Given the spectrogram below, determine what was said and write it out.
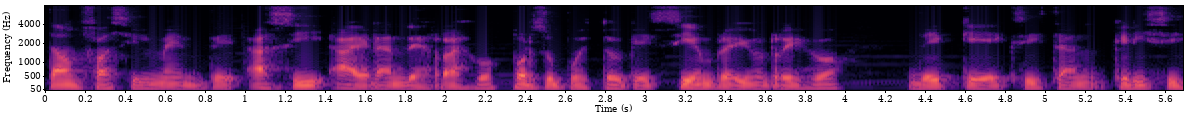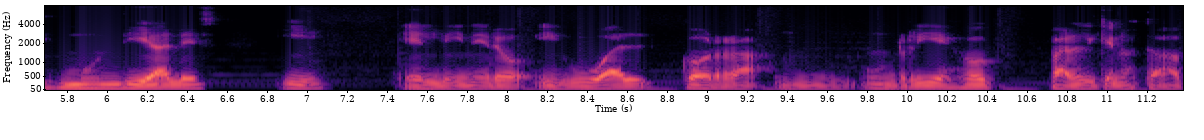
tan fácilmente, así a grandes rasgos. Por supuesto que siempre hay un riesgo de que existan crisis mundiales y el dinero igual corra un, riesgo para el que no estaba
